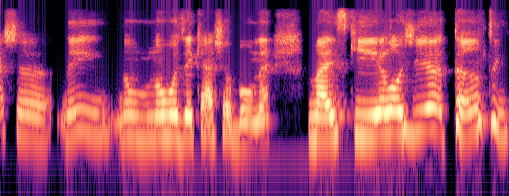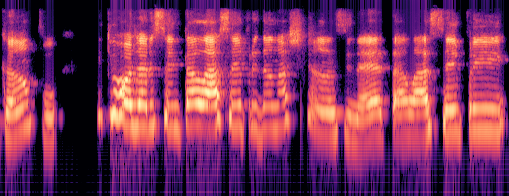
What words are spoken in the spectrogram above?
acha, nem não, não vou dizer que acha bom, né? Mas que elogia tanto em campo e que o Rogério Ceni tá lá sempre dando a chance, né? Tá lá sempre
